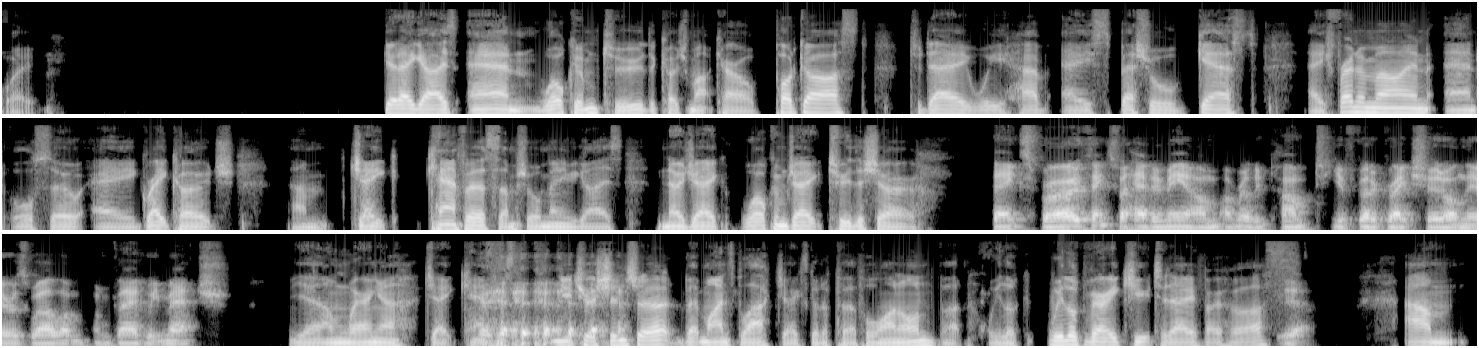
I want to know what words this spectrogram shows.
Wait. G'day, guys, and welcome to the Coach Mark Carroll podcast. Today we have a special guest, a friend of mine, and also a great coach, um, Jake Campus. I'm sure many of you guys know Jake. Welcome, Jake, to the show. Thanks, bro. Thanks for having me. I'm I'm really pumped. You've got a great shirt on there as well. I'm I'm glad we match. Yeah, I'm wearing a Jake Campus nutrition shirt, but mine's black. Jake's got a purple one on, but we look we look very cute today, both of us. Yeah. Um,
